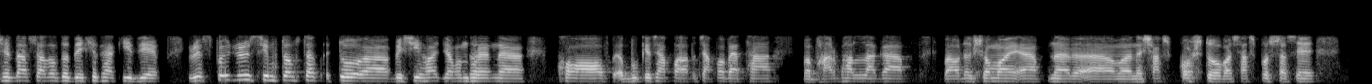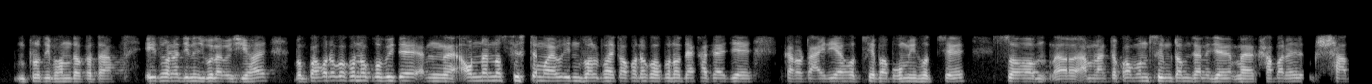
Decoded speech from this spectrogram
সেটা সাধারণত দেখে থাকি যে রেসপিরেটরি সিমটমসটা একটু বেশি হয়। যেমন ধরেন কফ বুকে চাপা চাপা ব্যথা বা ভার ভালো লাগা বা অনেক সময় আপনার মানে শ্বাসকষ্ট বা শ্বাস প্রশ্বাসে প্রতিবন্ধকতা, এই ধরনের জিনিসগুলো বেশি হয়। এবং কখনো কখনো কোভিডে অন্যান্য সিস্টেম ইনভলভ হয়। কখনো কখনো দেখা যায় যে, কারও ডায়রিয়া হচ্ছে বা বমি হচ্ছে। সো আমরা একটা কমন সিমটম জানি যে খাবারের স্বাদ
